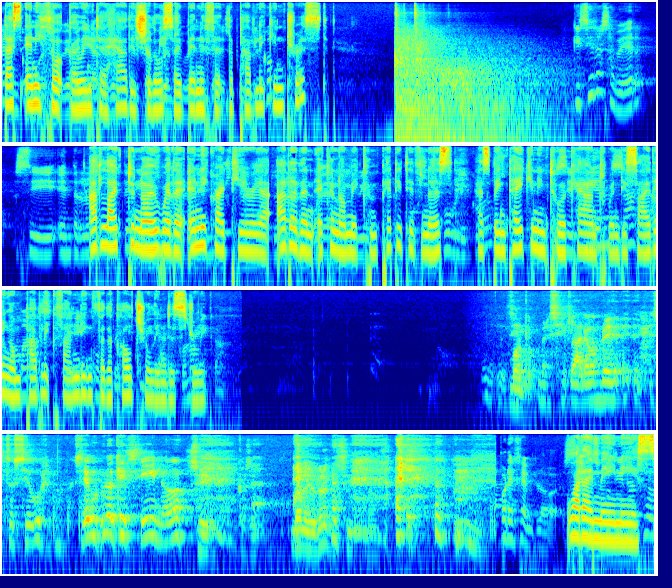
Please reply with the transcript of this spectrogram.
does any thought go into how this should also benefit the public interest? I'd like to know whether any criteria other than economic competitiveness has been taken into account when deciding on public funding for the cultural industry. Bueno. Sí, claro, hombre, esto seguro, seguro que sí, ¿no? Sí, casi. Bueno, yo creo que sí. What I mean is,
